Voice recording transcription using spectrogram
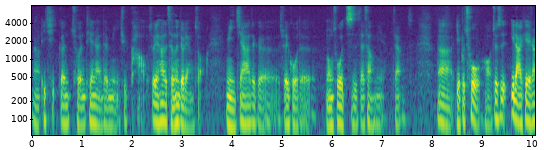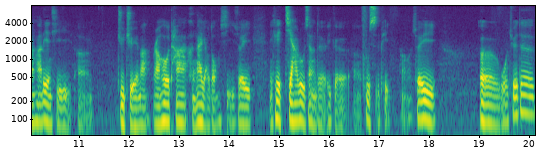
那一起跟纯天然的米去烤，所以它的成分就两种，米加这个水果的浓缩汁在上面这样子，那也不错哦，就是一来可以让他练习呃咀嚼嘛，然后他很爱咬东西，所以你可以加入这样的一个呃副食品啊，所以呃我觉得。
